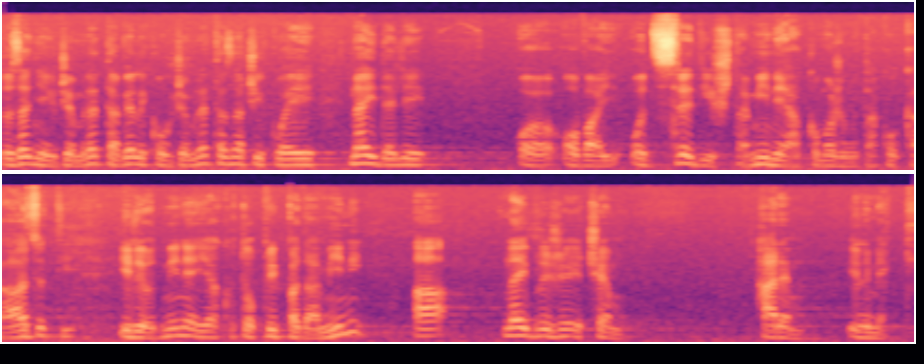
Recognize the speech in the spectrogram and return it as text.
do zadnjeg džemreta, velikog džemreta, znači koje je najdalje o, ovaj od središta mine, ako možemo tako kazati, ili od mine, iako to pripada mini, a najbliže je čemu? Haremu ili Mekki.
